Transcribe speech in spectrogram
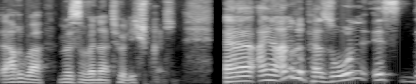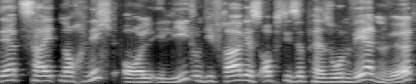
Darüber müssen wir natürlich sprechen. Äh, eine andere Person ist derzeit noch nicht All Elite und die Frage ist, ob es diese Person werden wird.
